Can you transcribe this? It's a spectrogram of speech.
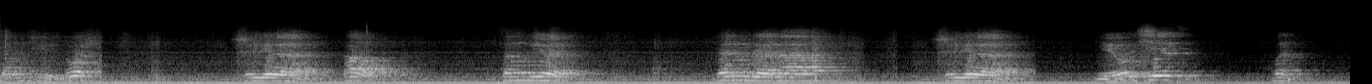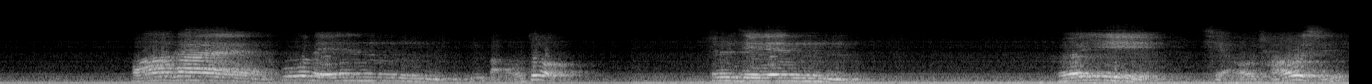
相去多少？是曰道僧曰：真个呢？是曰有蝎子问：华盖福临于宝座，至今何意小朝时？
